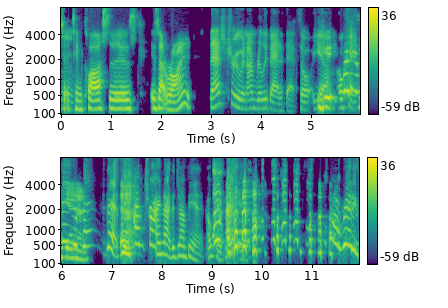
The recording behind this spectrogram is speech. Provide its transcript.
to mm. attend classes is that right that's true and i'm really bad at that so yeah okay what do you mean yeah. You're that. See, I'm trying not to jump in. Okay. already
